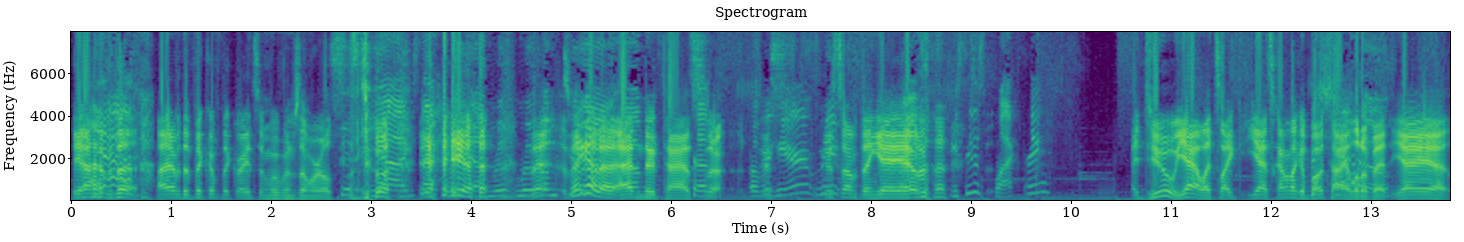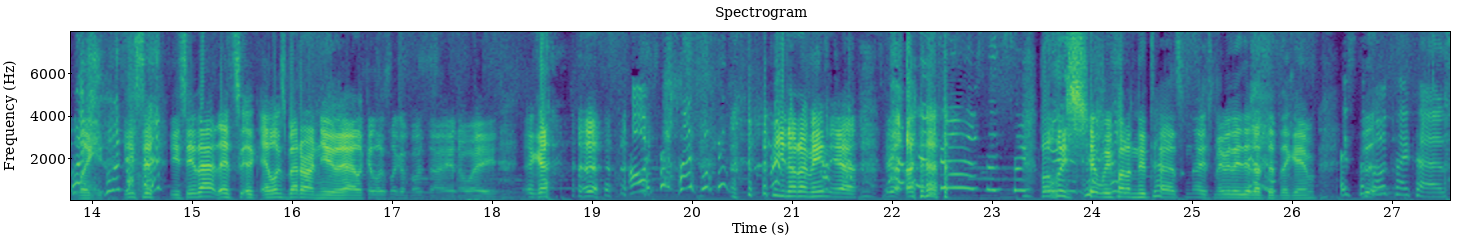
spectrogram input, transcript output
Yeah, I have the. I have to pick up the crates and move them somewhere else. Yeah, exactly, yeah, move- move they, them to, they gotta uh, add um, new tasks. to Over just here. Do something. Yeah, Wait, yeah. you see this black thing? I do. Yeah, it's like yeah, it's kind of like a bow tie a little bit. Yeah, yeah, yeah. Like you see, you see that? It's it, it looks better on you. Yeah, like it looks like a bow tie in a way. Oh, it does. You know what I mean? Yeah. yeah. It does. That's so Holy shit, we found a new task. Nice. Maybe they did update the game. It's the The- bow tie task.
